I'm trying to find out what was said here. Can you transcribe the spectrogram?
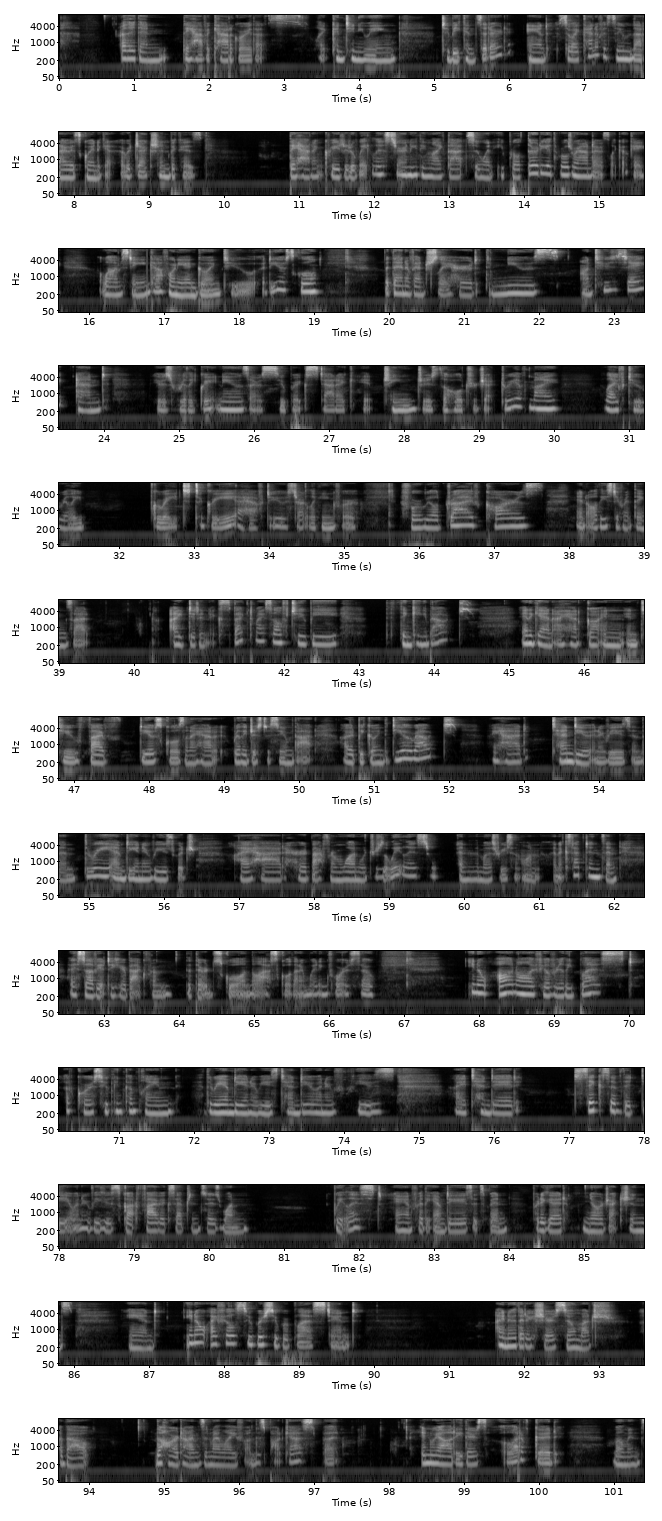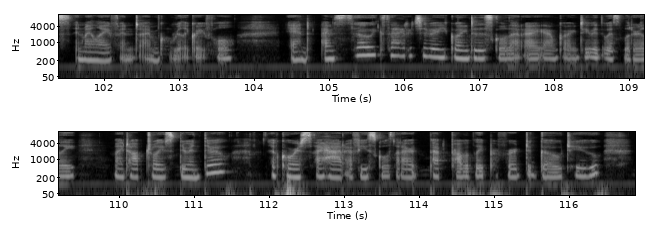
other than they have a category that's like continuing to be considered. And so I kind of assumed that I was going to get a rejection because they hadn't created a wait list or anything like that. So when April 30th rolled around, I was like, okay, well, I'm staying in California and going to a DO school. But then eventually I heard the news on Tuesday and it was really great news. I was super ecstatic. It changes the whole trajectory of my life to a really great degree. I have to start looking for four wheel drive cars and all these different things that I didn't expect myself to be thinking about. And again, I had gotten into five DO schools and I had really just assumed that I would be going the DO route. I had 10 DO interviews and then three MD interviews, which I had heard back from one, which was a waitlist, and the most recent one, an acceptance. And I still have yet to hear back from the third school and the last school that I'm waiting for. So, you know, all in all, I feel really blessed. Of course, who can complain? Three MD interviews, 10 DO interviews. I attended six of the DO interviews, got five acceptances, one waitlist, and for the MDs, it's been pretty good, no rejections. And, you know, I feel super, super blessed, and I know that I share so much about the hard times in my life on this podcast, but in reality, there's a lot of good moments in my life, and I'm really grateful. And I'm so excited to be going to the school that I am going to. It was literally my top choice through and through. Of course, I had a few schools that I would have probably preferred to go to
